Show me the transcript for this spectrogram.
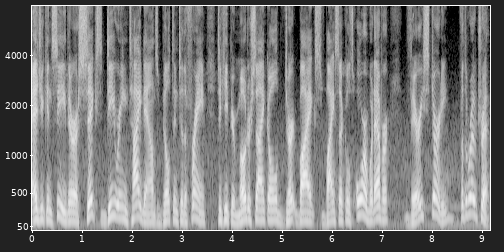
As you can see, there are six D-ring tie downs built into the frame to keep your motorcycle, dirt bikes, bicycles, or whatever very sturdy for the road trip.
